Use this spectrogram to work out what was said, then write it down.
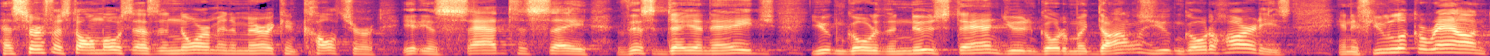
has surfaced almost as the norm in American culture. It is sad to say, this day and age, you can go to the newsstand, you can go to McDonald's, you can go to Hardee's. And if you look around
